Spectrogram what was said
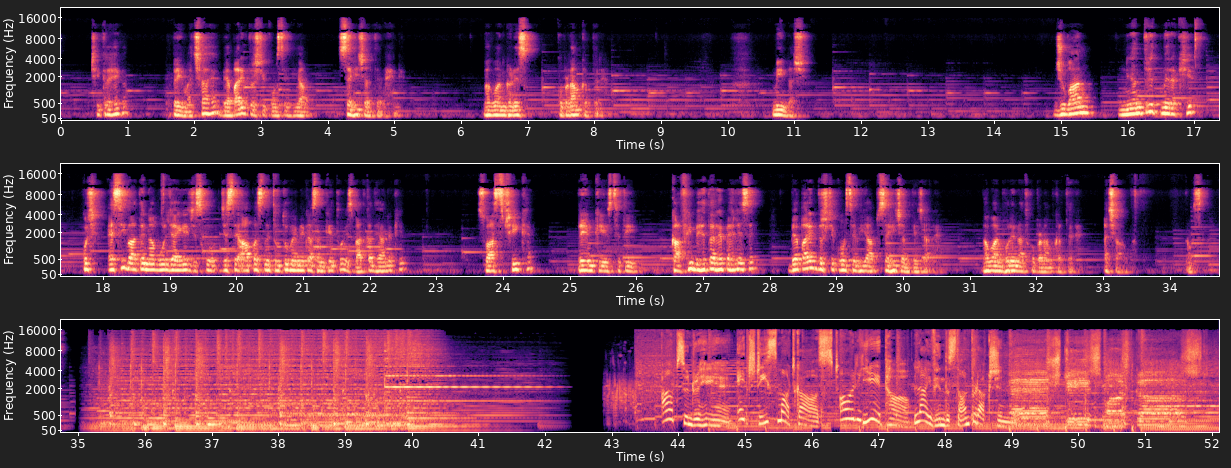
ठीक रहेगा। प्रेम अच्छा है, व्यापारिक दृष्टिकोण से भी आप सही चलते रहेंगे। भगवान गणेश को प्रणाम करते रहे। मीन राशि। ज़ुबान नियंत्रित में रखिए, कुछ ऐसी बातें ना बोल जाइए जिसको, जिससे आपस में तुतु मेमे का संकेत हो, इस बात का ध्यान रखिए। स्वास्थ्य ठीक है, प्रेम की स्थिति काफ़ी बेहतर है पहले से, व्यापारिक दृष्टिकोण से भी आप सही चलते जा रहे हैं। भगवान भोलेनाथ को प्रणाम करते रहे। अच्छा होगा। नमस्कार। आप सुन रहे हैं एच डी स्मार्ट कास्ट और ये था live Hindustan production HD smart cast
